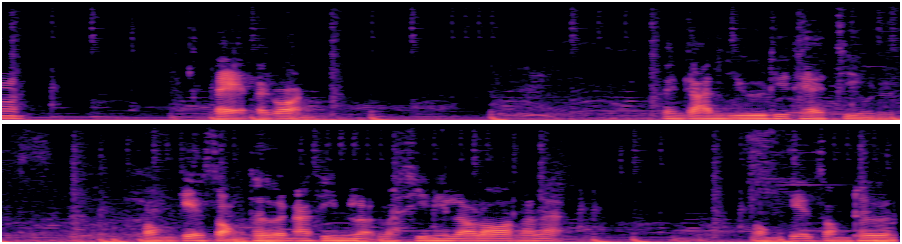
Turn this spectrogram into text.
มแตะไปก่อน เป็นการยื้อที่แท้จริงสองเกตสองเทิร์นอาทีนี้อาทีนี้เรารอดแล้วแหละสองเกตสองเทิร์น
